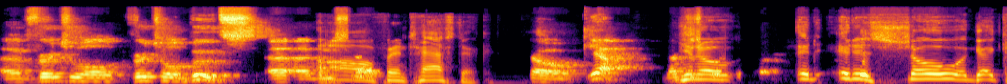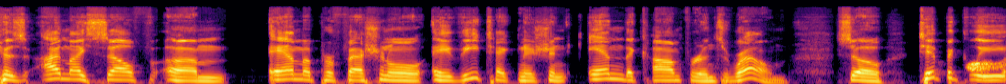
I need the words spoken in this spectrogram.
uh, virtual virtual booths. Uh, uh oh, fantastic! So yeah, you know, it it is so because I myself um, am a professional AV technician in the conference realm. So typically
